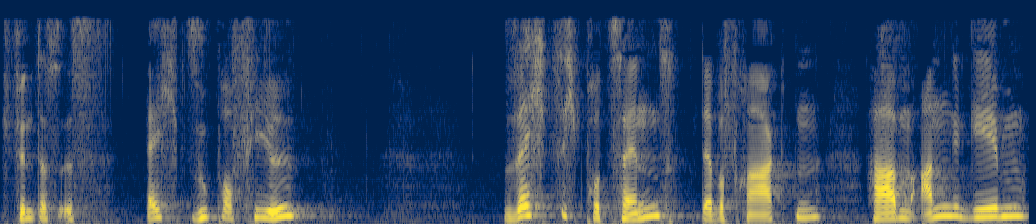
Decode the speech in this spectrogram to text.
Ich finde, das ist echt super viel. 60 Prozent der Befragten haben angegeben,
